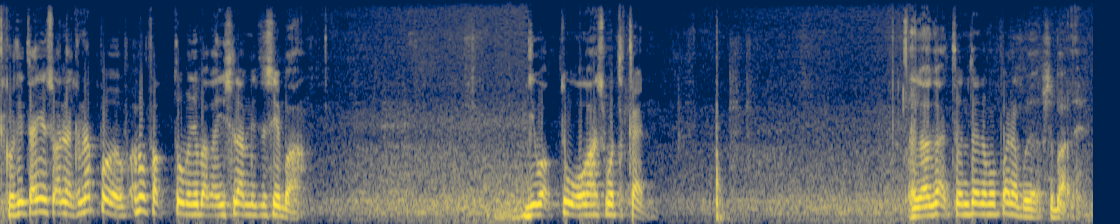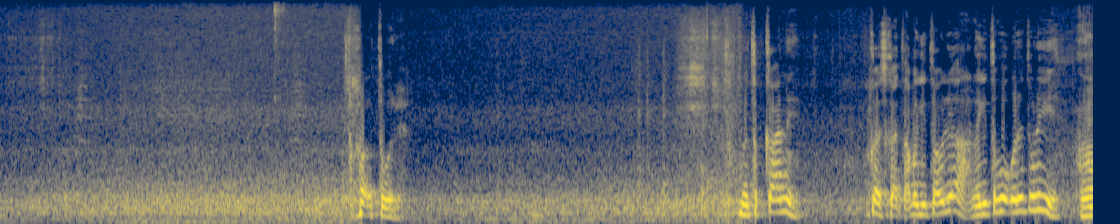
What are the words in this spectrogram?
Kalau kita tanya soalan kenapa Apa faktor menyebabkan Islam ni tersebar? Di waktu orang semua tekan. Agak-agak tuan-tuan dan puan apa sebab dia faktor dia Dia tekan ni. Bukan sekat tak bagi tahu dia Lagi teruk pada tu lagi. Ha.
